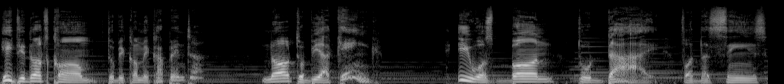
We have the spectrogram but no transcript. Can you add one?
He did not come to become a carpenter, nor to be a king. He was born to die for the sins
